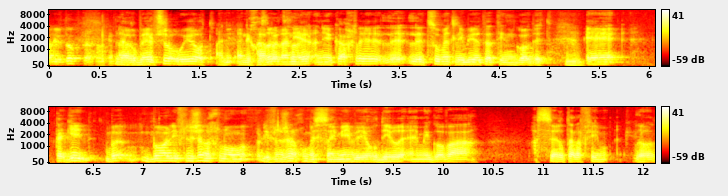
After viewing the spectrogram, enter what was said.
בקיצור, אפשרויות. אני- אני חוזר אבל אני- אקח לתשומת ליבי את התנגודת. תגיד, בוא, לפני שאנחנו, לפני שאנחנו מסיימים ויורדים מגובה עשרת אלפים, לא,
